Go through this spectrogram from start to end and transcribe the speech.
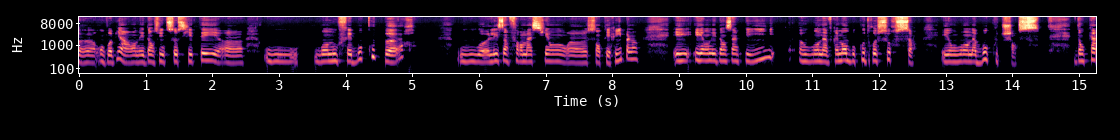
on voit bien, on est dans une société où, où, on nous fait beaucoup peur, où les informations sont terribles et, on est dans un pays où on a vraiment beaucoup de ressources et où on a beaucoup de chance. Donc à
